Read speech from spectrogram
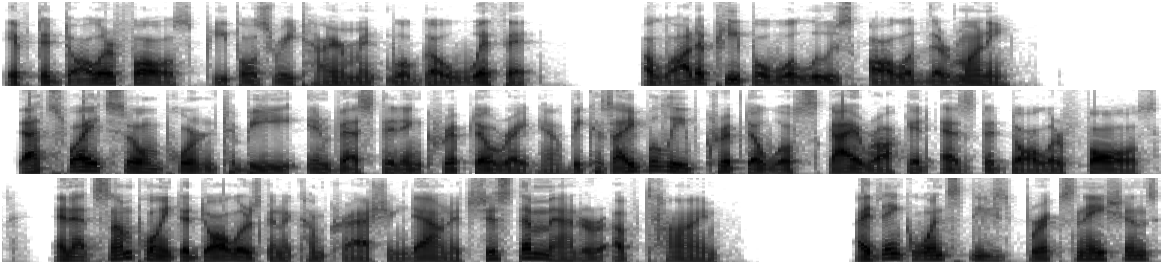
If the dollar falls, people's retirement will go with it. A lot of people will lose all of their money. That's why it's so important to be invested in crypto right now because I believe crypto will skyrocket as the dollar falls. And at some point, the dollar is going to come crashing down. It's just a matter of time. I think once these BRICS nations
